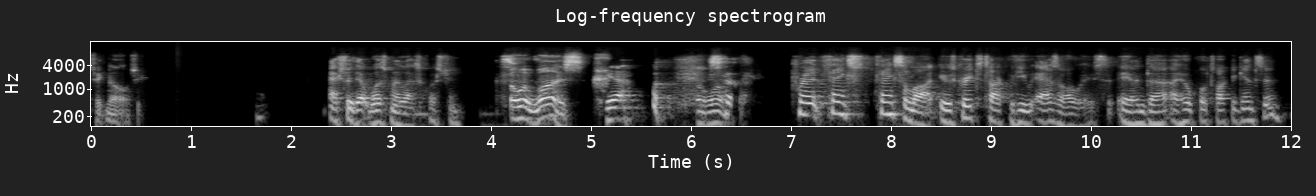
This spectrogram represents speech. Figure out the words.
technology? Actually, that was my last question. Oh, it was. yeah. Oh, wow. So, Brent, thanks. Thanks a lot. It was great to talk with you as always, and uh, I hope we'll talk again soon.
